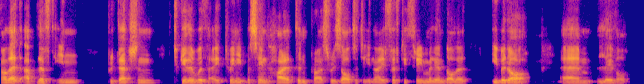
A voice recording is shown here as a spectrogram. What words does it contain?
Now that uplift in production together with a 20% higher tin price, resulted in a $53 million EBITDA um, level.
